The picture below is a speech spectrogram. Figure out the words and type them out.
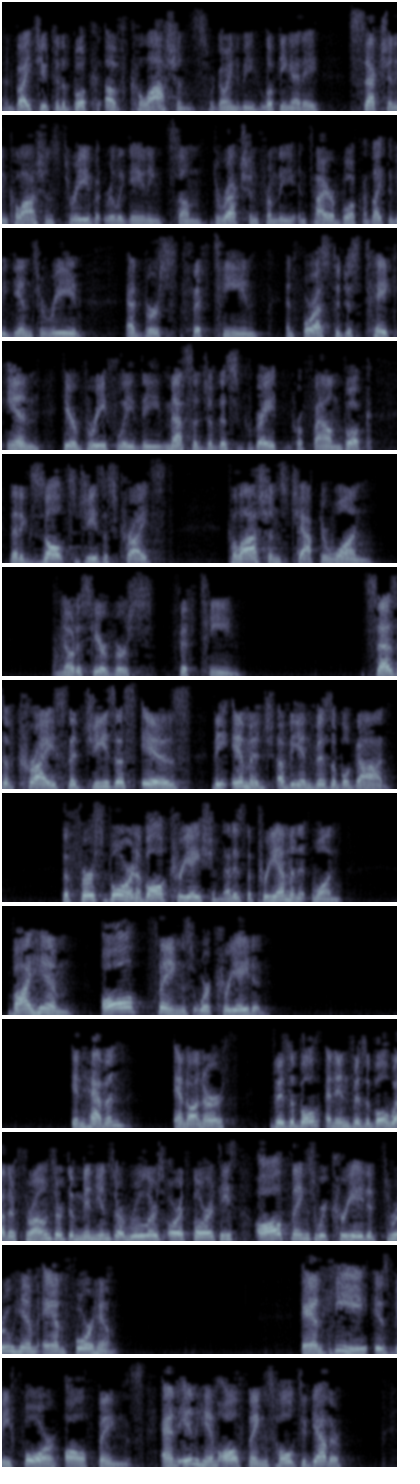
I invite you to the book of Colossians. We're going to be looking at a section in Colossians 3, but really gaining some direction from the entire book. I'd like to begin to read at verse 15 and for us to just take in here briefly the message of this great, profound book that exalts Jesus Christ. Colossians chapter 1. Notice here verse 15. Says of Christ that Jesus is the image of the invisible God, the firstborn of all creation, that is the preeminent one. By him all things were created in heaven and on earth, visible and invisible, whether thrones or dominions or rulers or authorities, all things were created through him and for him. And he is before all things, and in him all things hold together.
